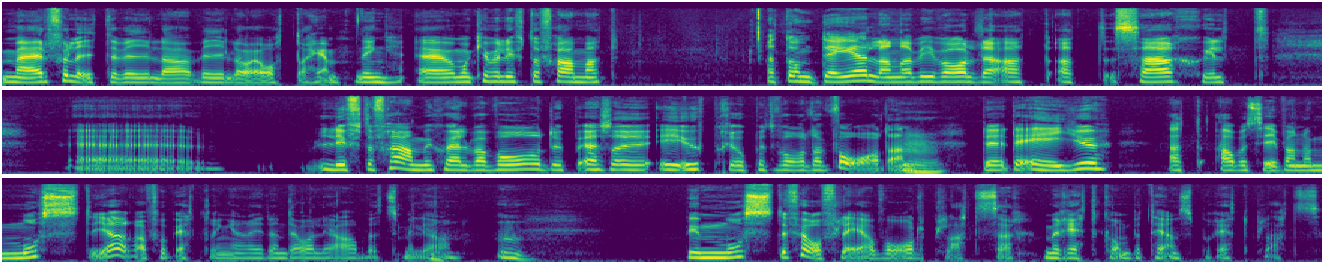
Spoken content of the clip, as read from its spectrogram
med för lite vila, vila och återhämtning. Eh, och man kan väl lyfta fram att, att de delarna vi valde att, att särskilt eh, lyfta fram i själva vård, alltså i uppropet Vårda vården. Mm. Det, det är ju att arbetsgivarna måste göra förbättringar i den dåliga arbetsmiljön. Mm. Vi måste få fler vårdplatser med rätt kompetens på rätt plats.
